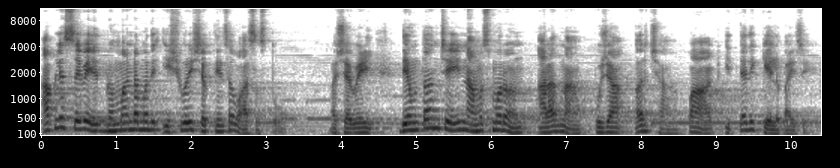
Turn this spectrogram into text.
आपल्या सेवेत ब्रह्मांडामध्ये ईश्वरी शक्तींचा वास असतो. अशा वेळी देवतांचे नामस्मरण आराधना पूजा अर्चा पाठ इत्यादी केलं पाहिजे.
